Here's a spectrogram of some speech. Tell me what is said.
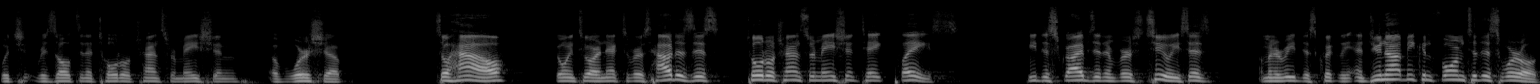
which results in a total transformation of worship. So, how, going to our next verse, how does this total transformation take place? He describes it in verse 2. He says, I'm going to read this quickly. And do not be conformed to this world.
